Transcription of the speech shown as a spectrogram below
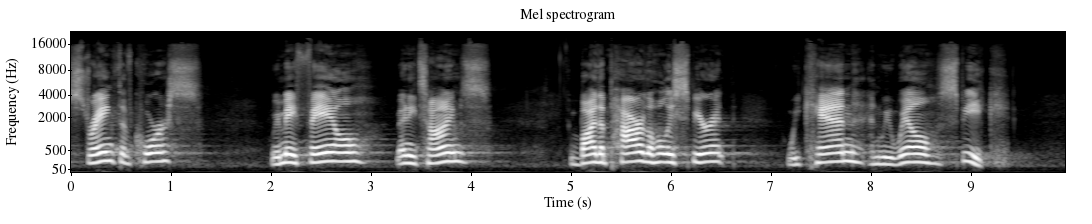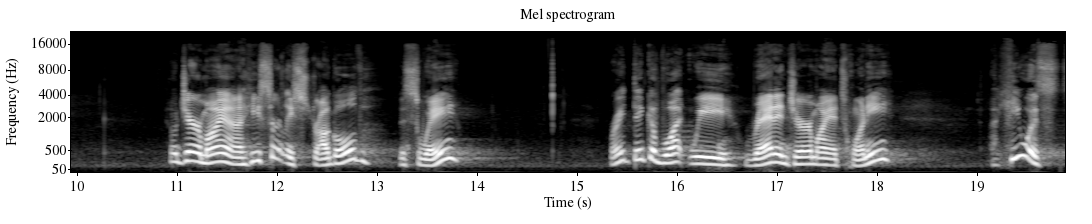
strength, of course. We may fail many times. By the power of the Holy Spirit, we can and we will speak. Know, Jeremiah, he certainly struggled this way. Right? Think of what we read in Jeremiah 20. He was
